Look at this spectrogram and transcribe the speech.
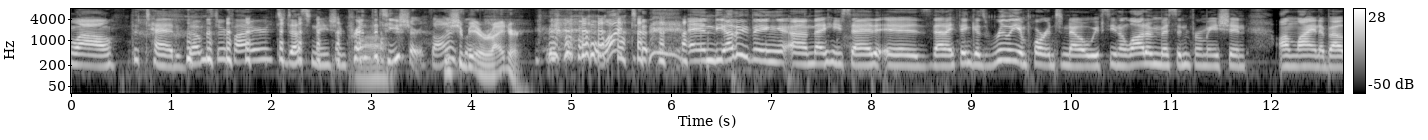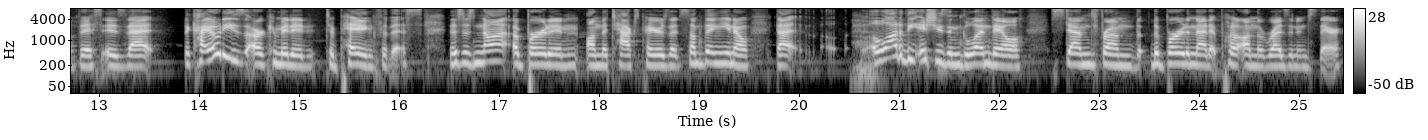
Wow, the TED dumpster fire to destination. Print the T-shirts. Honestly, You should be a writer. what? and the other thing um, that he said is that I think is really important to know. We've seen a lot of misinformation online about this. Is that the Coyotes are committed to paying for this. This is not a burden on the taxpayers. That's something you know that a lot of the issues in Glendale stemmed from the, the burden that it put on the residents there.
